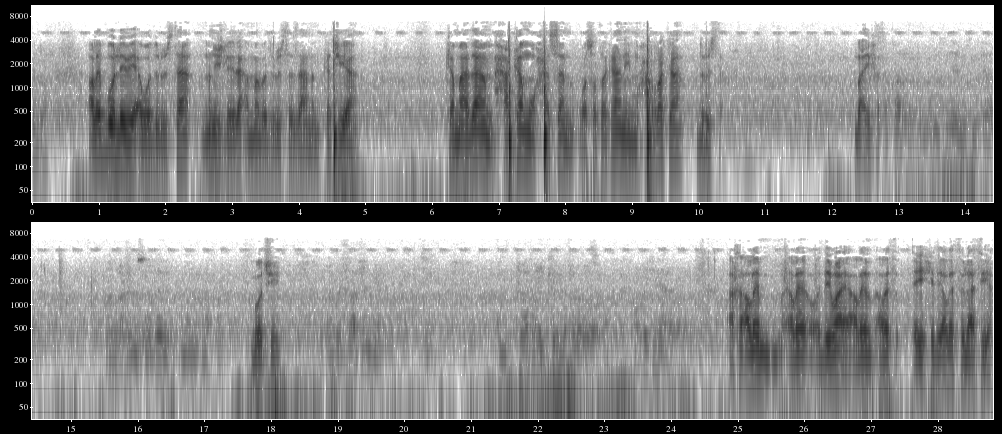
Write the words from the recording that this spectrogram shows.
كدوا. ئەڵێ بۆ لەوێ ئەوە دروستە منیش لێرە ئەمە بە دروستە زانم. کە چییە؟ کە مادام حەکەم و حەسەن وەسەتەکانی محەڕەکە دروستە. ضعیفە. بۆچی ئەخ ئەڵێ ئەڵێ دیواە ئەڵێ ئەڵێ ئەیکی دی ئەڵێ ثلاثیە.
